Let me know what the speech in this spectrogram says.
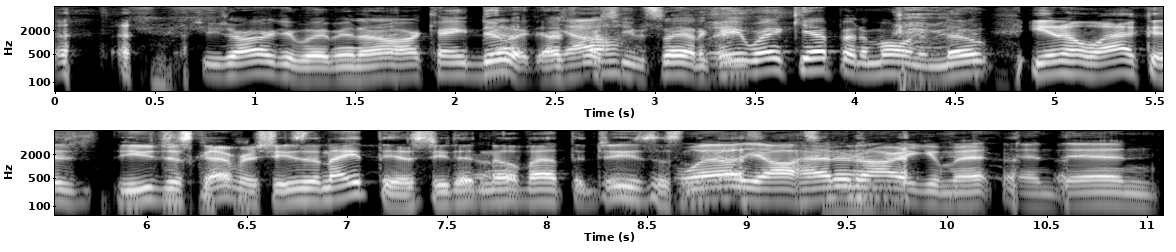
She's arguing with me. No, I can't do it. That's y'all- what she was saying. I can't wake you up in the morning. Nope. You know why? Because you discovered she's an atheist. She didn't know about the Jesus. and the Well, y'all had an argument, and then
